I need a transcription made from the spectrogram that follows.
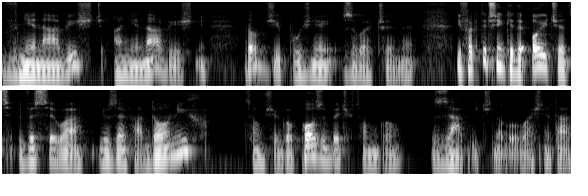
w nienawiść, a nienawiść robi później złe czyny. I faktycznie, kiedy ojciec wysyła Józefa do nich, chcą się go pozbyć, chcą go zabić, no bo właśnie ta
